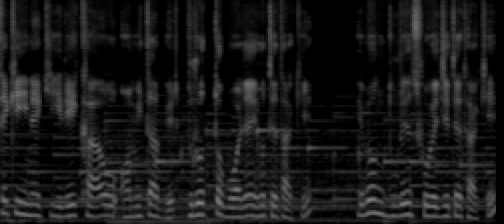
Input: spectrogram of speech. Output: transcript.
থেকেই নাকি রেখা ও অমিতাভের দূরত্ব বজায় হতে থাকে এবং দূরে সরে যেতে থাকে।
